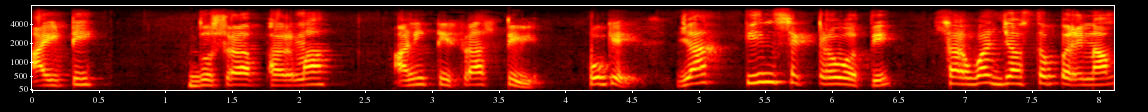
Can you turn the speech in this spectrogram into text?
आय टी दुसरा फार्मा आणि तिसरा स्टील ओके या तीन सेक्टरवरती सर्वात जास्त परिणाम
